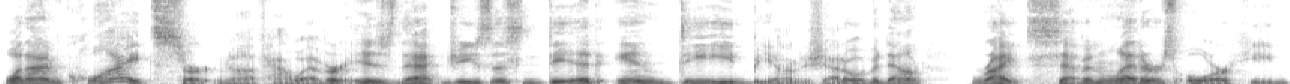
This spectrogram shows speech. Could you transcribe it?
what I'm quite certain of, however, is that Jesus did indeed, beyond a shadow of a doubt, write seven letters, or he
